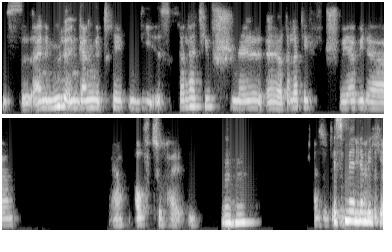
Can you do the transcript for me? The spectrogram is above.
ist eine Mühle in Gang getreten, die ist relativ schnell, äh, relativ schwer wieder ja, aufzuhalten. Mhm. Also das ist, ist mir nämlich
